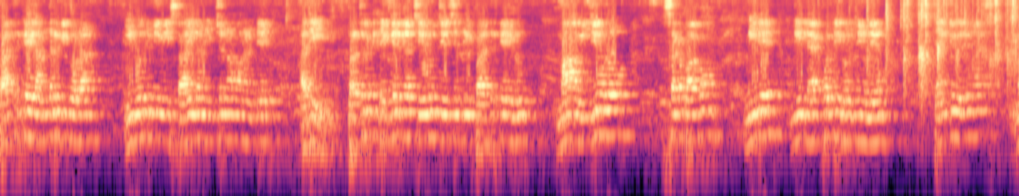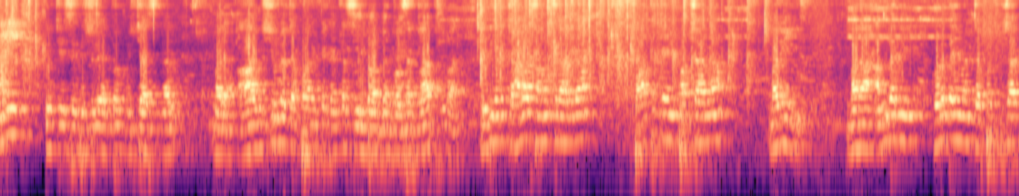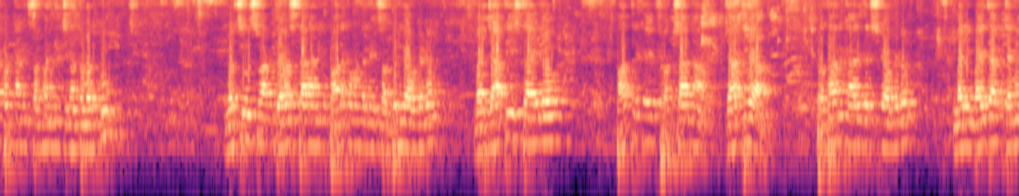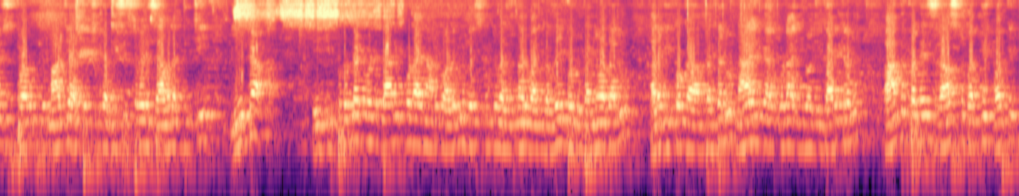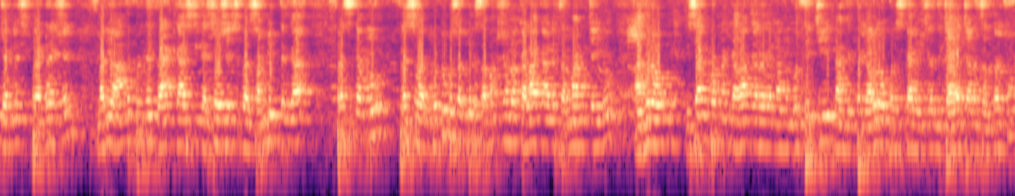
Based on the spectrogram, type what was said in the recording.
పాత్రికేయులందరికీ కూడా ఈరోజు మేము ఈ స్థాయిలో నిల్చున్నాము అని అంటే అది ప్రజలకి దగ్గరగా చేరువ చేసింది పాత్రికేయులు. మా విజయంలో సగభాగం మీరే మీరు లేకపోతే ఈరోజు నేను లేము థ్యాంక్ యూ వెరీ మచ్ మరి చేసే దిశలో ఎంతో కృషి చేస్తున్నారు. మరి ఆ విషయంలో చెప్పాలంటే గంటల శ్రీబాబు గారికి ఒకసారి క్లాప్స్ ఇవ్వాలి. ఎందుకంటే చాలా సంవత్సరాలుగా పాత్రికేయ పక్షాన మరి మన అందరి కులదైవం అని చెప్పచ్చు. విశాఖపట్నానికి సంబంధించినంత వరకు నరసింహస్వామి దేవస్థానానికి పాలక మండలి సభ్యుడిగా ఉండడం మరి జాతీయ స్థాయిలో పాత్రికేయ పక్షాన జాతీయ ప్రధాన కార్యదర్శిగా ఉండడం మరి వైజాగ్ జర్నలిస్ట్ ఫోరంకి మాజీ అధ్యక్షుడిగా విశిష్టమైన సేవలు అందించి ఇంకా ఈ- ఇప్పుడున్నటువంటి దానికి కూడా ఆయన అడుగు అడుగులు వేసుకుంటూ వెళ్తున్నారు. వారికి హృదయపూర్వక ధన్యవాదాలు. అలాగే ఇంకొక పెద్దలు నారాయణ గారు కూడా ఈరోజు కార్యక్రమం. ఆంధ్రప్రదేశ్ రాష్ట్ర వర్కింగ్ వర్కింగ్ జర్నలిస్ట్ ఫెడరేషన్ మరియు ఆంధ్రప్రదేశ్ బ్రాడ్కాస్టింగ్ అసోసియేషన్ సంయుక్తంగా ప్రెస్ కమ్ము ప్లస్ వారి కుటుంబ సభ్యుల సమక్షంలో కళాకారులు సన్మానం చేయడం అందులో విశాఖపట్నం కళాకారులుగా నన్ను గుర్తించి నాకు ఇంత గౌరవ పురస్కారం ఇచ్చినందుకు చాలా చాలా సంతోషం.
